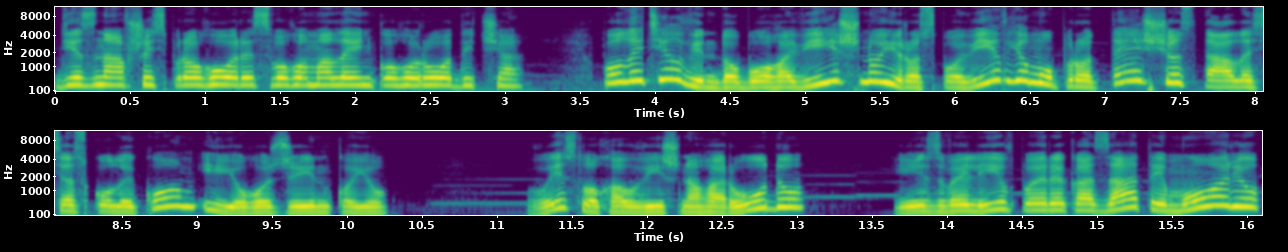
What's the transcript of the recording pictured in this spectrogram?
дізнавшись про горе свого маленького родича. Полетів він до бога вішну і розповів йому про те, що сталося з куликом і його жінкою. Вислухав вішна Гаруду і звелів переказати морю,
